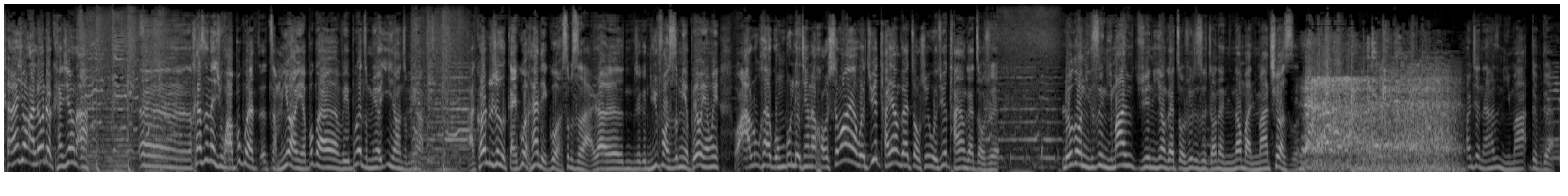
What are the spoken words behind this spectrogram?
开玩笑啊，聊点开心的啊。嗯，还是那句话，不管怎么样，也不管微博怎么样，艺人怎么样，啊，个人的日子该过还得过，是不是啊？让这个女粉丝们也不要因为哇，鹿晗公布恋情了，好失望呀！我觉得他应该早睡，我觉得他应该早睡。轮到你的时候，你妈觉得你应该早睡的时候，真的你能把你妈呛死。而且呢，还是你妈，对不对？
